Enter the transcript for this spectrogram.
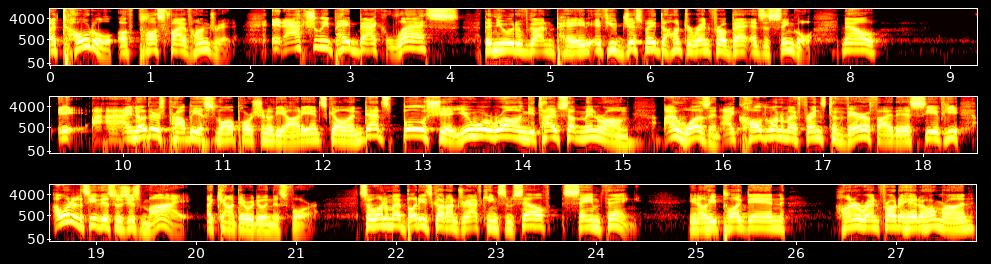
a total of plus 500. It actually paid back less than you would have gotten paid if you just made the Hunter Renfroe bet as a single. Now, it, I know there's probably a small portion of the audience going, that's bullshit. You were wrong. You typed something in wrong. I wasn't. I called one of my friends to verify this, see if he, I wanted to see if this was just my account they were doing this for. So one of my buddies got on DraftKings himself, same thing. You know, he plugged in Hunter Renfroe to hit a home run,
